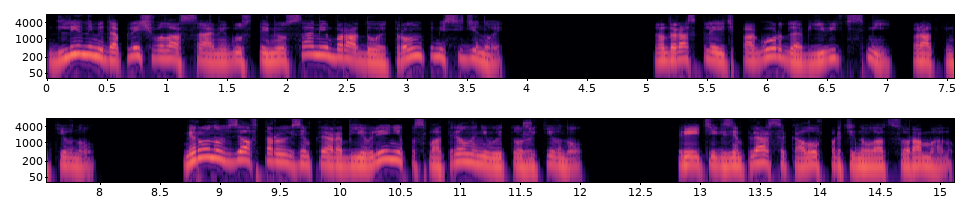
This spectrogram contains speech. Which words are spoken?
длинными до плеч волосами, густыми усами и бородой, тронутыми сединой. «Надо расклеить по городу и объявить в СМИ», — Раткин кивнул. Миронов взял второй экземпляр объявления, посмотрел на него и тоже кивнул. Третий экземпляр Соколов протянул отцу Роману.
